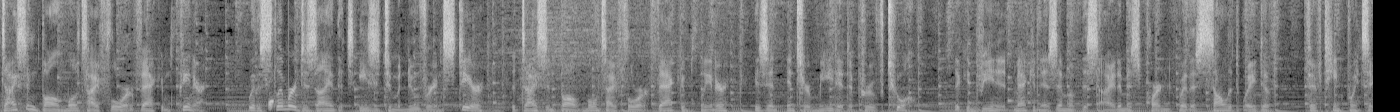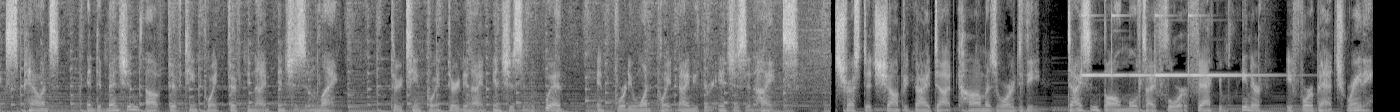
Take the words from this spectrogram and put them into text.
Dyson Ball Multi-Floor Vacuum Cleaner. With a slimmer design that's easy to maneuver and steer, the Dyson Ball Multi-Floor Vacuum Cleaner is an intermediate-approved tool. The convenient mechanism of this item is partnered with a solid weight of 15.6 pounds and dimension of 15.59 inches in length, 13.39 inches in width, and 41.93 inches in height. Trusted ShoppingGuide.com has awarded the Dyson Ball Multi-Floor Vacuum Cleaner a 4-batch rating.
